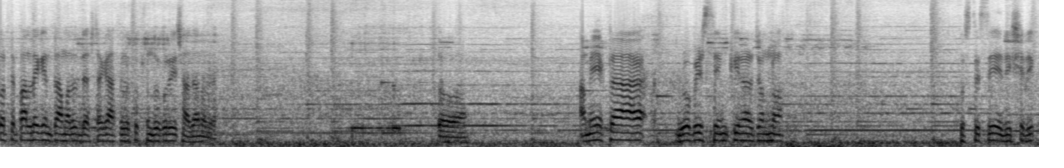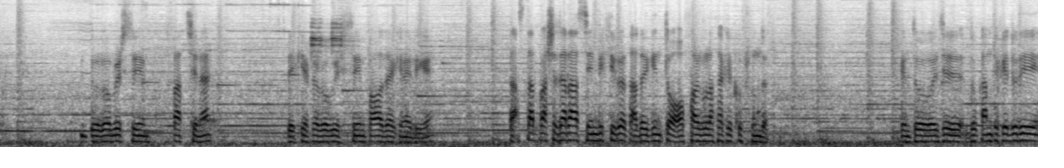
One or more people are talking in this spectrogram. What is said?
করতে পারলে কিন্তু আমাদের দেশটাকে আসলে খুব সুন্দর করে সাজানো যায়। তো আমি একটা রবির সিম কেনার জন্য খুঁজতেছি এদিক সেদিক। কিন্তু রবির সিম পাচ্ছি না। দেখি একটা রবির সিম পাওয়া যায় কিনা এদিকে। রাস্তার পাশে যারা সিম বিক্রি করে, তাদের কিন্তু অফারগুলো থাকে খুব সুন্দর। কিন্তু ওই যে দোকান থেকে যদি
